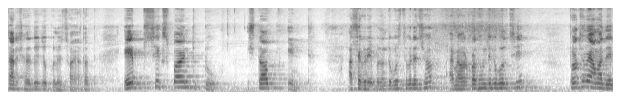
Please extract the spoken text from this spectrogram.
চারের সাথে দুই যোগ করলে ছয়, অর্থাৎ f six point two stop int আশা করি এই পর্যন্ত বুঝতে পেরেছ। আমি আবার প্রথম থেকে বলছি, প্রথমে আমাদের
